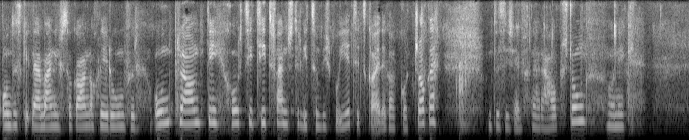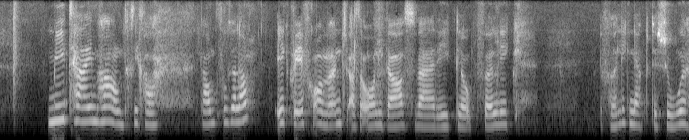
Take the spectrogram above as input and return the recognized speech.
Und es gibt dann manchmal sogar noch ein bisschen Raum für ungeplante kurze Zeitfenster, wie zum Beispiel jetzt. Jetzt gehe ich gerade joggen. Und das ist einfach eine halbe Stunde, wo ich Me-Time habe und ich kann Dampf rauslassen. Ich bin einfach auch ein Mensch, also ohne das wäre ich glaube völlig, völlig neben den Schuhen.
